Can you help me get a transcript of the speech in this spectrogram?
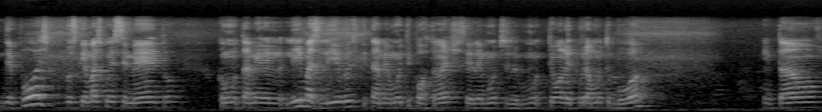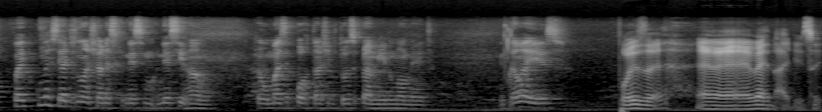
Depois busquei mais conhecimento, como também li mais livros, que também é muito importante, você lê muito, tem uma leitura muito boa. Então, foi que comecei a deslanchar nesse, nesse, nesse ramo, que é o mais importante de todos para mim no momento. Então é isso. Pois é, é, é verdade isso aí.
